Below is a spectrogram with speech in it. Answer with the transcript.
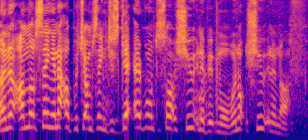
I know, I'm not saying an out pitch, I'm saying just get everyone to start shooting a bit more. We're not shooting enough.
